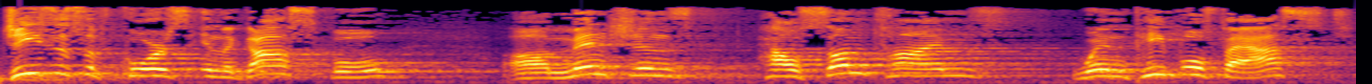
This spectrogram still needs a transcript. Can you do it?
Jesus, of course, in the gospel, uh, mentions how sometimes when people fast,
